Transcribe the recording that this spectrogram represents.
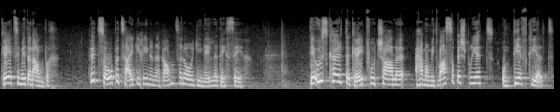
Grüezi miteinander. Heute oben zeige ich Ihnen einen ganz originellen Dessert. Die ausgehöhlten Grapefruitschalen haben wir mit Wasser besprüht und tief gekühlt.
